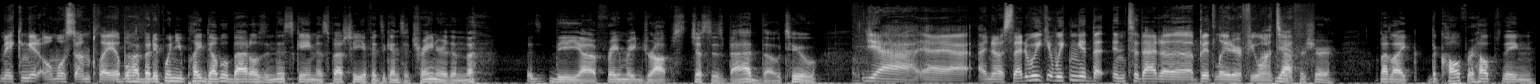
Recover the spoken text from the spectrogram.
making it almost unplayable. Uh, but if when you play double battles in this game, especially if it's against a trainer, then the the uh, frame rate drops just as bad though too. Yeah, yeah, yeah, I noticed that. We can, we can get that into that uh, a bit later if you want to. Yeah, for sure. But like the call for help thing,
